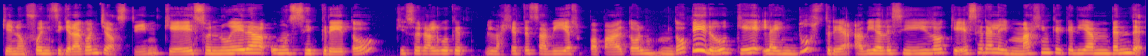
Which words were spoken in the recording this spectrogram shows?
que no fue ni siquiera con Justin, que eso no era un secreto, que eso era algo que la gente sabía, su papá, todo el mundo, pero que la industria había decidido que esa era la imagen que querían vender,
